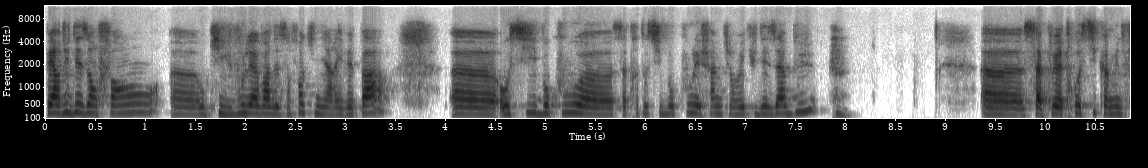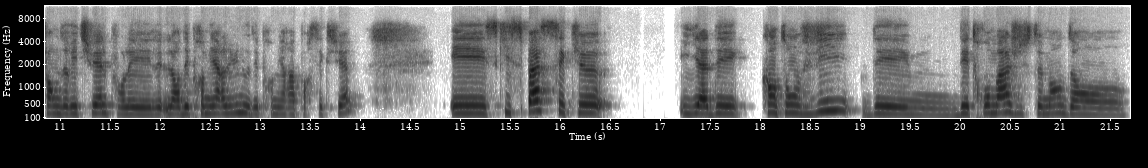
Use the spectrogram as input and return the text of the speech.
perdu des enfants euh, ou qui voulaient avoir des enfants qui n'y arrivaient pas. Euh, aussi beaucoup, ça traite aussi beaucoup les femmes qui ont vécu des abus. ça peut être aussi comme une forme de rituel pour les, lors des premières lunes ou des premiers rapports sexuels. Et ce qui se passe, c'est que il y a des, quand on vit des, des traumas justement dans,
